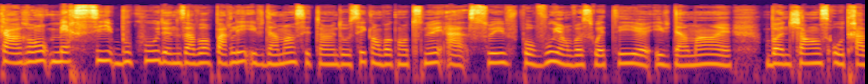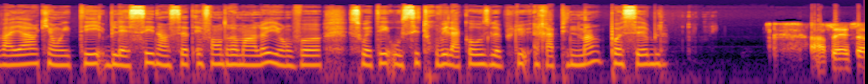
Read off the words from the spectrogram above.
Caron, merci beaucoup de nous avoir parlé. Évidemment, c'est un dossier qu'on va continuer à suivre pour vous et on va souhaiter euh, évidemment euh, bonne chance aux travailleurs qui ont été blessés dans cet effondrement-là et on va souhaiter aussi trouver la cause le plus rapidement possible. En fait, ça,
